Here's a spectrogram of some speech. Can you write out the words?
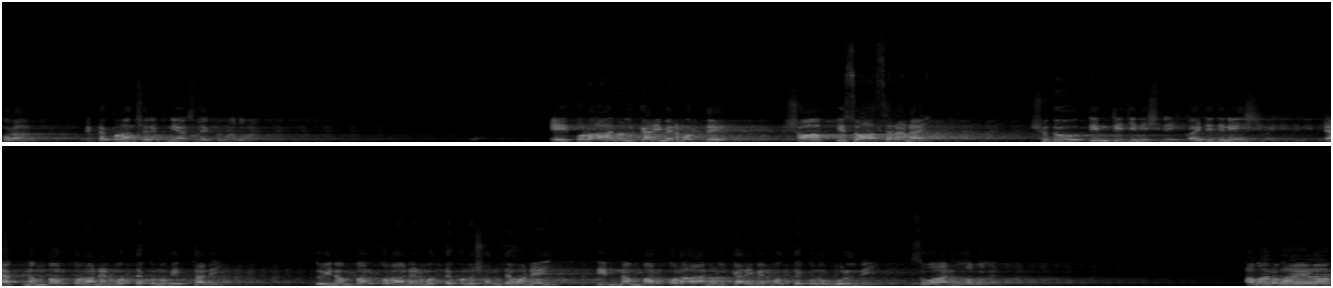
কোরআন। একটা কোরআন শরীফ নিয়ে আসলে একটু ভালো হয়। এই কোরআনুল কারিমের মধ্যে সব কিছু আছে না নাই? শুধু তিনটি জিনিস নেই। কয়টি জিনিস? এক নম্বর কোরআনের মধ্যে কোনো মিথ্যা নেই। দুই নম্বর কোরআনের মধ্যে কোনো সন্দেহ নেই। তিন নম্বর কোরআনুল কারিমের মধ্যে কোনো ভুল নেই। সোহান বলেন। আমার ভাইয়েরা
